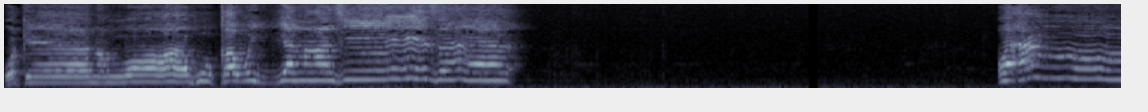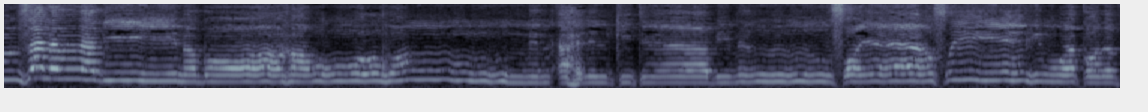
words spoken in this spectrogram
وكان الله قويا عزيزا. وأنزل الذين ظاهروهم من أهل الكتاب من صياصيهم وقذف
